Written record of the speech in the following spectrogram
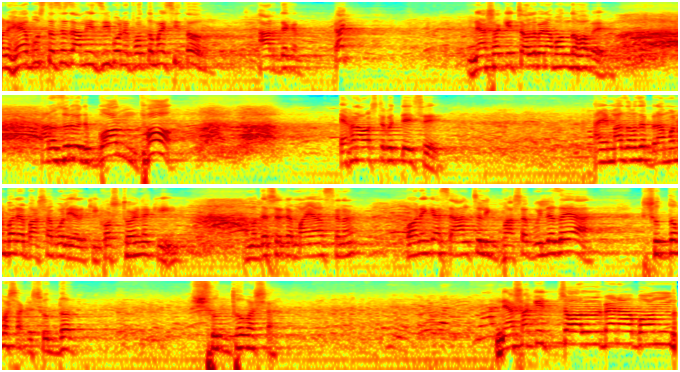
মানে হ্যাঁ বুঝতেছে যে আমি জীবনে প্রথমাইছি তো। আর দেখেন নেশা কি চলবে না বন্ধ হবে? আরও জোরে করছে বন্ধ। এখন আওয়াজটা করতে এসে আমি মাঝে মাঝে ব্রাহ্মণবাড়ির ভাষা বলি আর কি, কষ্ট হয় নাকি? আমাদের দেশে একটা মায়া আছে না? অনেকে আছে আঞ্চলিক ভাষা বুঝলে যায়, শুদ্ধ ভাষাকে শুদ্ধ শুদ্ধ ভাষা। নেশা কি চলবে না বন্ধ?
